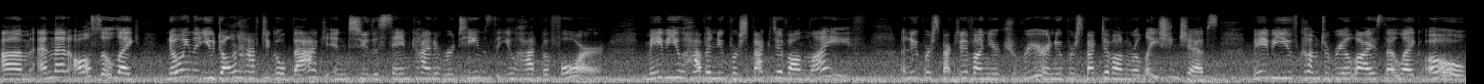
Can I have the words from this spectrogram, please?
Um, and then also like knowing that you don't have to go back into the same kind of routines that you had before. Maybe you have a new perspective on life, a new perspective on your career, a new perspective on relationships. Maybe you've come to realize that like oh,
